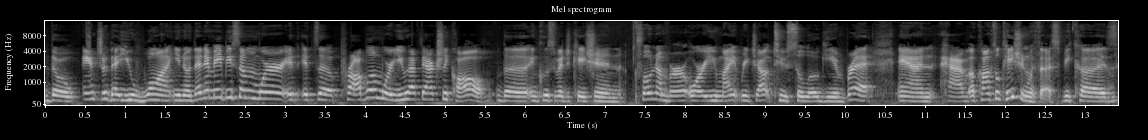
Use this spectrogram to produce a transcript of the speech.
the answer that you want, you know, then it may be somewhere it, it's a problem where you have to actually call the inclusive education phone number, or you might reach out to Selogie and Brett and have a consultation with us because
